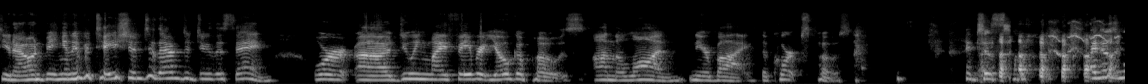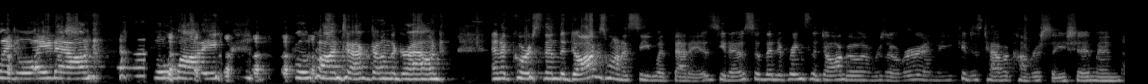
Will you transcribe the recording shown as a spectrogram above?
you know, and being an invitation to them to do the same. Or uh, doing my favorite yoga pose on the lawn nearby, the corpse pose. I just, I just like lay down, full body, full contact on the ground, and of course, then the dogs want to see what that is, you know. So that it brings the dog owners over, and you can just have a conversation and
